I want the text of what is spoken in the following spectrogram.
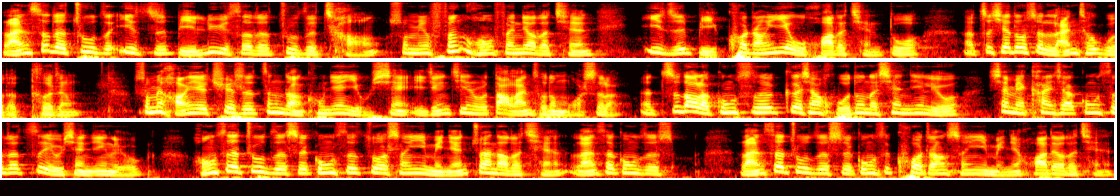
蓝色的柱子一直比绿色的柱子长，说明分红分掉的钱一直比扩张业务花的钱多。啊，这些都是蓝筹股的特征。说明行业确实增长空间有限，已经进入大蓝筹的模式了。呃，知道了公司各项活动的现金流，下面看一下公司的自由现金流。红色柱子是公司做生意每年赚到的钱，蓝色柱子是蓝色柱子是公司扩张生意每年花掉的钱。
